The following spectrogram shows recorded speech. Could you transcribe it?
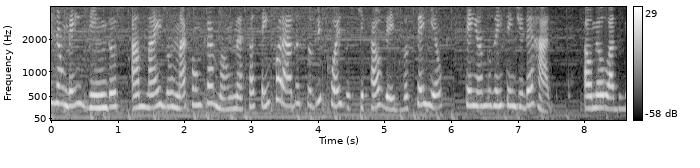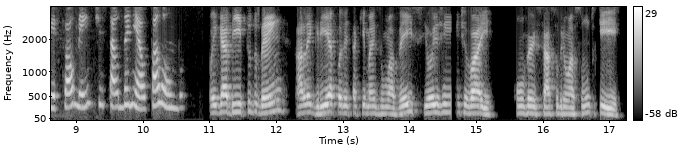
Sejam bem-vindos a mais um Na Contramão nessa temporada sobre coisas que talvez você e eu tenhamos entendido errado. Ao meu lado virtualmente está o Daniel Palombo. Oi, Gabi, tudo bem? Alegria poder estar aqui mais uma vez. E hoje a gente vai conversar sobre um assunto que,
